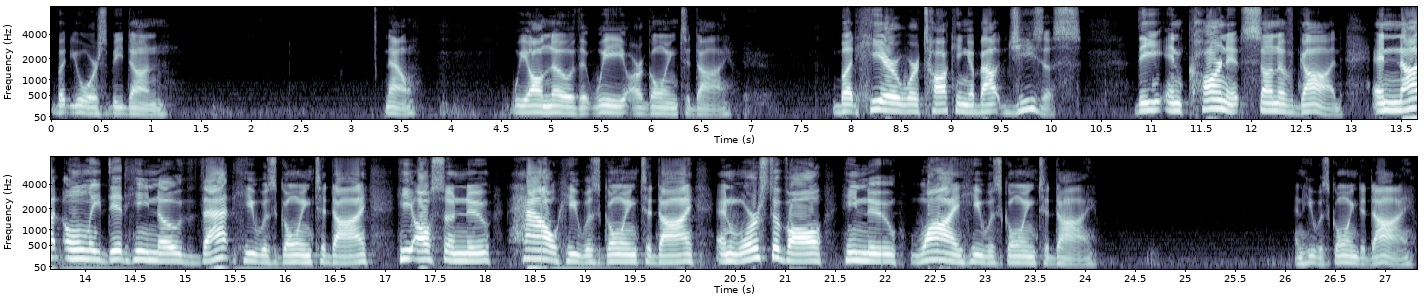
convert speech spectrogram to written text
but yours be done. Now, we all know that we are going to die. But here we're talking about Jesus, the incarnate Son of God. And not only did he know that he was going to die, he also knew how he was going to die. And worst of all, he knew why he was going to die. And he was going to die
